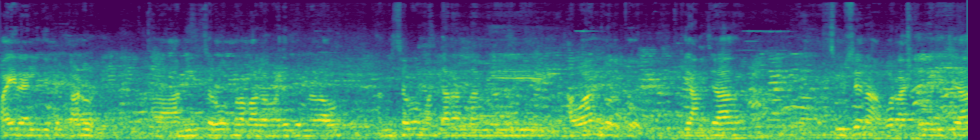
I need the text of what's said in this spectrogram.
पायी रॅली देखील काढून आम्ही सर्व प्रभागामध्ये फिरणार आहोत. आम्ही सर्व मतदारांना मी आवाहन करतो की आमच्या शिवसेना व राष्ट्रवादीच्या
